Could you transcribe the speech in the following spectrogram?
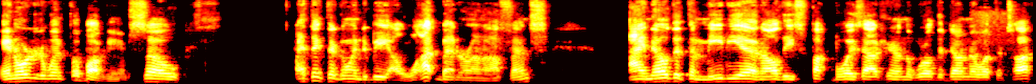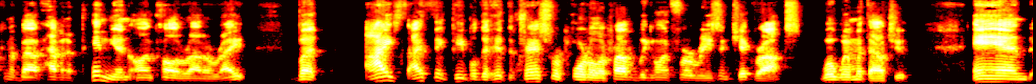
in order to win football games. So I think they're going to be a lot better on offense. I know that the media and all these fuck boys out here in the world that don't know what they're talking about have an opinion on Colorado, right? But I I think people that hit the transfer portal are probably going for a reason. Kick rocks. We'll win without you. And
